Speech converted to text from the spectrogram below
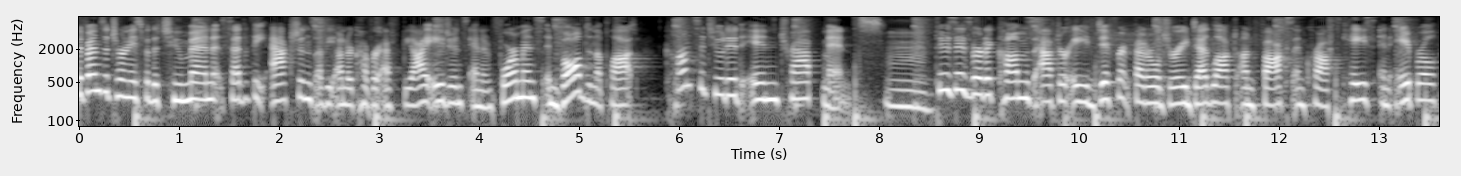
Defense attorneys for the two men said that the actions of the undercover FBI agents and informants involved in the plot constituted entrapment. Tuesday's verdict comes after a different federal jury deadlocked on Fox and Croft's case in April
